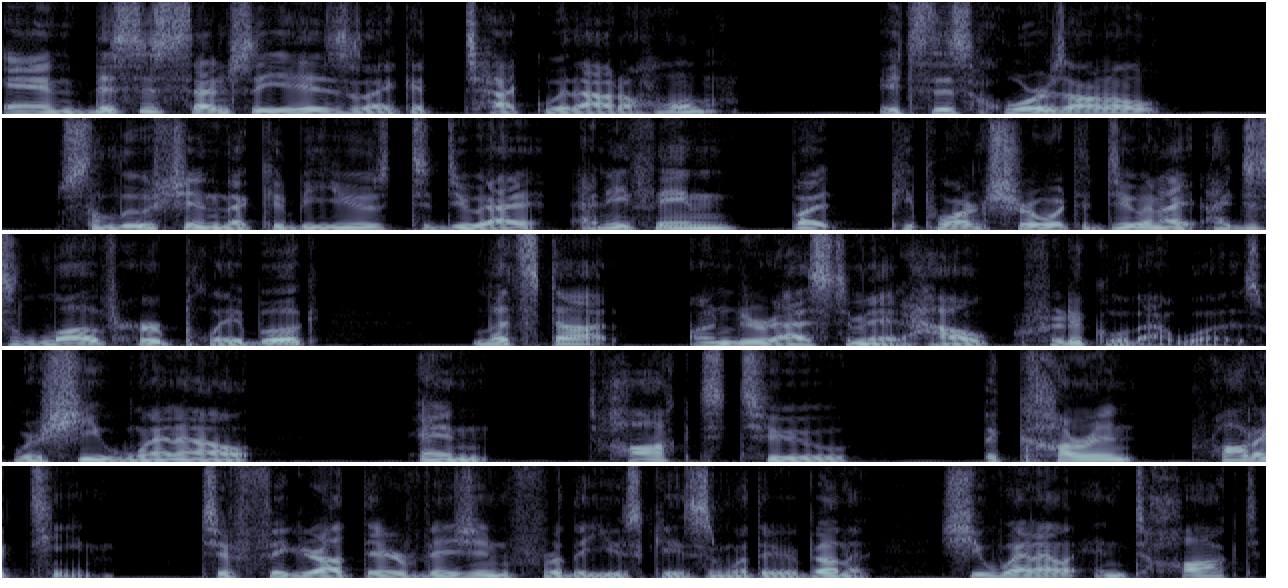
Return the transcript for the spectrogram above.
And this essentially is like a tech without a home. It's this horizontal solution that could be used to do anything, but people aren't sure what to do. And I, I just love her playbook. Let's not underestimate how critical that was, where she went out and talked to the current product team to figure out their vision for the use case and what they were building. She went out and talked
